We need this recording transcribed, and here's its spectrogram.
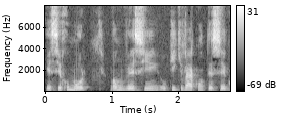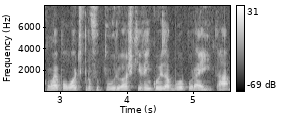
esse rumor. Vamos ver se o que, que vai acontecer com o Apple Watch para o futuro. Eu acho que vem coisa boa por aí, tá?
